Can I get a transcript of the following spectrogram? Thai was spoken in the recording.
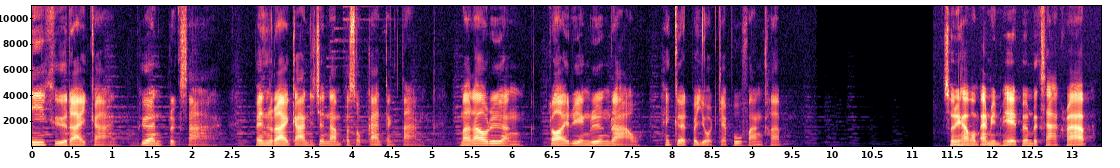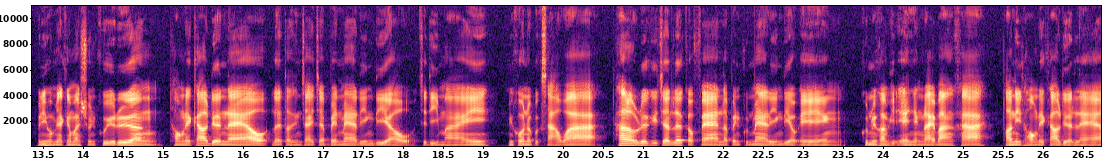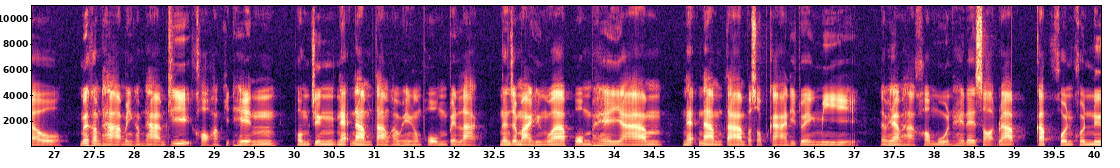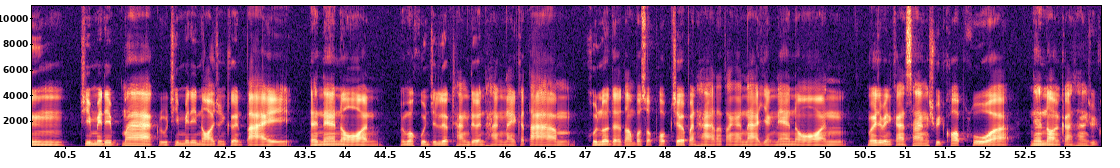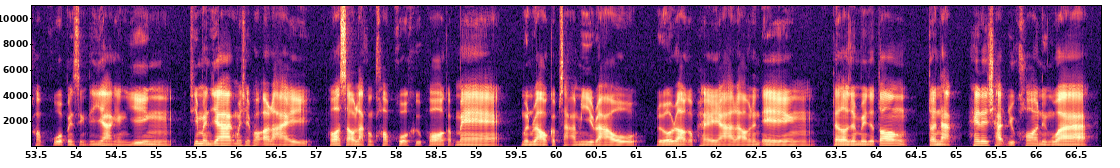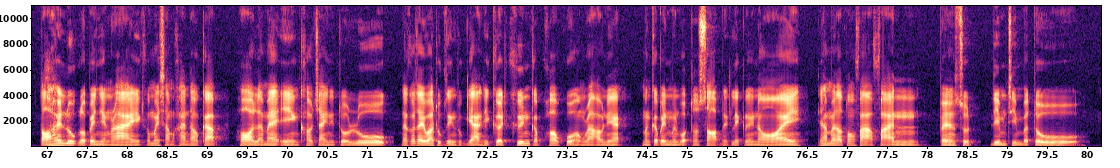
นี่คือรายการเพื่อนปรึกษา เป็นรายการที่จะนำประสบการณ์ต่างๆ มาเล่าเรื่องร้อยเรียงเรื่องราว ให้เกิดประโยชน์แก่ผู้ฟังครับ สวัสดีครับ ผมแอดมินเพจเพื่อนปรึกษาครับ วันนี้ผมอยากจะมาชวนคุยเรื่องท้องได้ 9 เดือนแล้ว เลยตัดสินใจจะเป็นแม่เลี้ยงเดี่ยว จะดีไหมมีคนมาปรึกษาว่า ถ้าเราเลือกที่จะเลิกกับแฟน แล้วเป็นคุณแม่เลี้ยงเดี่ยวเอง คุณมีความคิดเห็นอย่างไรบ้างคะ ตอนนี้ท้องได้ 9 เดือนแล้ว เมื่อคำถามเป็นคำถามที่ขอความคิดเห็น ผมจึงแนะนำตามความเห็นของผมเป็นหลัก นั่นจะหมายถึงว่าผมพยายามแนะนำตามประสบการณ์ที่ตัวเองมี และพยายามหาข้อมูลให้ได้สอดรับกับคนคนหนึ่งที่ไม่ได้มากหรือที่ไม่ได้น้อยจนเกินไป แต่แน่นอน ไม่ว่าคุณจะเลือกทางเดินทางไหนก็ตาม คุณล้วนแต่ต้องประสบพบเจอปัญหาต่างๆนานาอย่างแน่นอน ไม่ว่าจะเป็นการสร้างชีวิตครอบครัว แน่นอนการสร้างชีวิตครอบครัวเป็นสิ่งที่ยากอย่างยิ่ง ที่มันยากไม่ใช่เพราะอะไร เพราะว่าเสาหลักของครอบครัวคือพ่อกับแม่ เหมือนเรากับสามีเรา หรือว่าเรากับภรรยาเรานั่นเอง แต่เราจำเป็นจะต้องตระหนักให้ได้ชัดอยู่ข้อหนึ่งว่า ต่อให้ลูกเราเป็นอย่างไรก็ไม่สำคัญเท่ากับพ่อและแม่เองเข้าใจในตัวลูก และเข้าใจว่าทุกสิ่งทุกอย่างที่เกิดขึ้นกับครอบครัวของเราเนี่ยมันก็เป็นเหมือนบททดสอบเล็กๆ น้อยๆที่ทำให้เราต้องฝ่าฟันไปจนสุดริมทิมประตู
